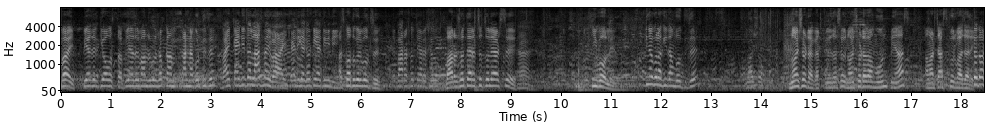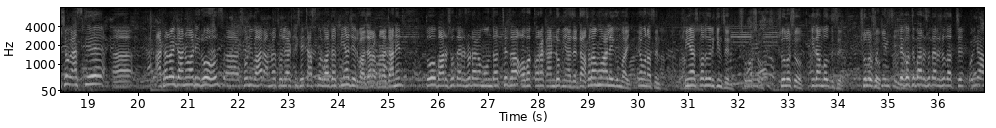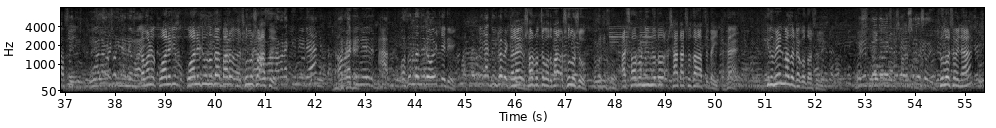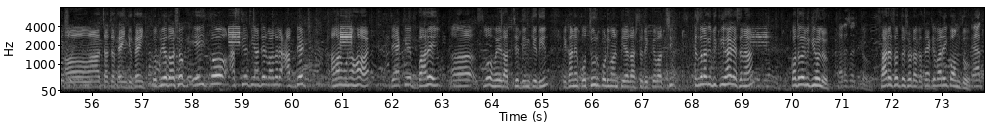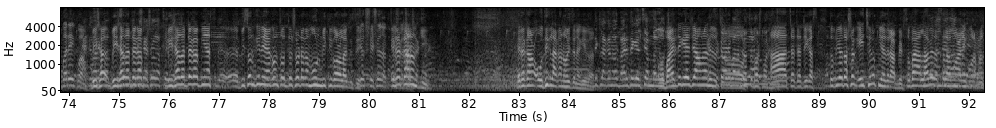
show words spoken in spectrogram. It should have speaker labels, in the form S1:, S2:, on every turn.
S1: ভাই পেঁয়াজের কি অবস্থা? পেঁয়াজের মানুষগুলো সব কান- কান্না করতেছে।
S2: ভাই কাইদি তো লাভ নাই ভাই। কাইদি কাকে টিয়া দিবিনি
S1: আজ কত করে বলছে?
S2: বারোশো তেরোশো।
S1: বারোশো তেরোশো চলে আসছে?
S2: হ্যাঁ।
S1: কি বলেন? কি দাম বলতেছে? নয়শো টাকা, প্রিয় দর্শক, নয়শো টাকা মন পেঁয়াজ আমার চাষকুর বাজারে। প্রিয় দর্শক, আজকে আঠারোই জানুয়ারি রোজ শনিবার আমরা চলে আসছি সেই চাষকুর বাজার, পেঁয়াজের বাজার, আপনারা জানেন। তো বারোশো তেরোশো টাকা মন যাচ্ছে, যা অবাক করা কাণ্ড পেঁয়াজের দাম। আসসালামু আলাইকুম ভাই, কেমন আছেন? পেঁয়াজ কত করে কিনছেন? ষোলোশো। ষোলোশো, কি দাম বলতেছে? ষোলোশো দেখো হচ্ছে বারোশো তেরোশো যাচ্ছে। তার মানে কোয়ালিটি কোয়ালিটি অনুযায়ী বারো ষোলোশো আছে।
S3: আমরা কিনি না আমরা কিনে পছন্দ যেটা ওই সেটাই। ঠিক আছে দুশো বেশি।
S1: তাহলে সর্বোচ্চ কত? ষোলোশো। আর সর্বনিম্ন তো সাত আটশো যা আছে তাই।
S3: হ্যাঁ।
S1: কিন্তু মেন বাজারটা কত আসলে? ষোলোশোই না? ও, আচ্ছা আচ্ছা থ্যাংক ইউ থ্যাংক ইউ তো প্রিয় দর্শক এই তো আজকে পেঁয়াজের বাজারে আপডেট আমার মনে হয় যে একেবারেই স্লো হয়ে যাচ্ছে দিনকে দিন। এখানে প্রচুর পরিমাণ পেঁয়াজ আসতে দেখতে পাচ্ছি। পেঁয়াজগুলো কি বিক্রি হয়ে গেছে না? কত করে বিক্রি হলো?
S2: সাড়ে চোদ্দ।
S1: চোদ্দশো টাকা তো একেবারেই কম তো।
S2: একবারেই কম।
S1: বিশ হাজার টাকা বিশ হাজার টাকা পেঁয়াজ বিছন কিনে এখন চোদ্দশো টাকা মন বিক্রি করা লাগতেছে। এটার কারণ কি? এটা কারণ অধিক লাগানো হয়েছে নাকি এবার?
S4: অধিক লাগানো বাইরে থেকে এলছি আমদানি
S1: ও বাইরে থেকে এলছি আমরা হচ্ছে। আচ্ছা আচ্ছা ঠিক আছে। তো প্রিয় দর্শক এই ছিল পেঁয়াজের আপডেট সবাই আল্লাহ হাফেজ আসসালামু আলাইকুম রহমতুল্লাহ।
